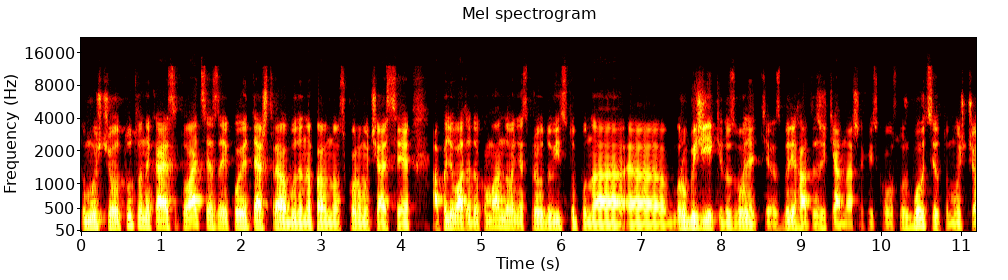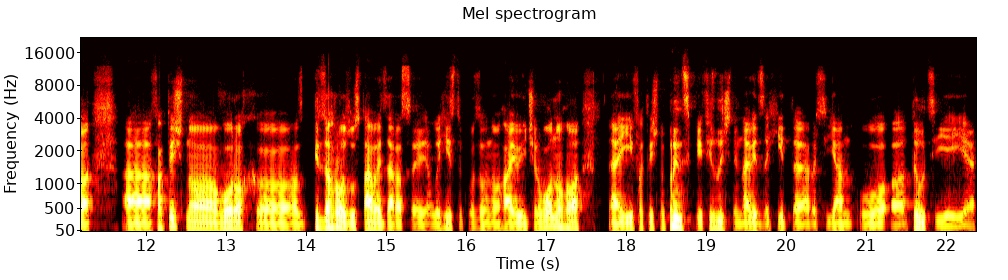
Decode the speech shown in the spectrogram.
тому що тут виникає ситуація, за якою теж треба буде напевно в скорому часі апелювати до командування з приводу відступу на рубежі, які дозволять зберігати життя наших військовослужбовців, тому що е, фактично ворог е, під загрозу ставить зараз логістику зеленого гаю і червоного, е, і фактично, в принципі, фізичний навіть захід е, росіян у е, тил цієї. е,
